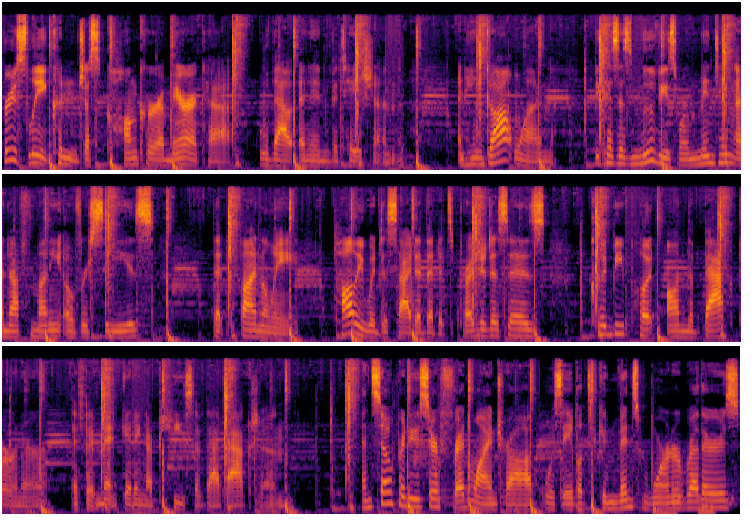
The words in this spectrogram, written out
Bruce Lee couldn't just conquer America without an invitation. And he got one because his movies were minting enough money overseas that finally Hollywood decided that its prejudices could be put on the back burner if it meant getting a piece of that action. And so producer Fred Weintraub was able to convince Warner Brothers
